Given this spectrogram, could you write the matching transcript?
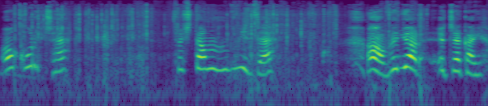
O kurczę, coś tam widzę. O, wybiorę, y, czekaj.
